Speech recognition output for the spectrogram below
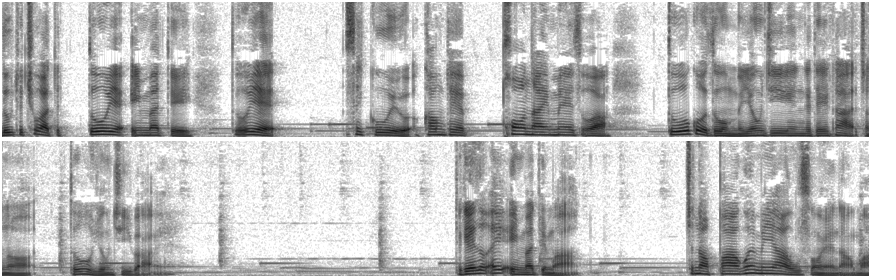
လူတချို့ကတို့ရဲ့အိမ်မက်တွေတို့ရဲ့စိတ်ကူးတွေကိုအကောင့်ထဲဖော်နိုင်မယ်ဆိုတာတို့ကိုတို့မယုံကြည်ခင်ကတည်းကကျွန်တော်တို့ကိုယုံကြည်ပါတယ်တကယ်လို့အဲ့အိမ်မက်တွေမှာကျွန်တော်ပါခွင့်မရဘူးဆိုရင်တော့မှ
